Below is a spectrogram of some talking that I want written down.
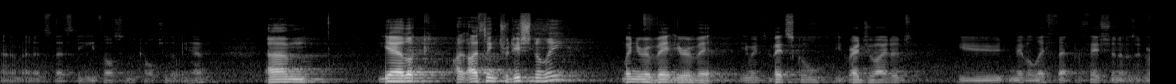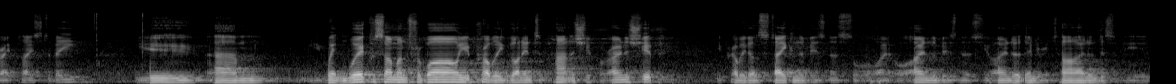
um, and it's, that's the ethos and the culture that we have. Um, yeah, look, I, I, think traditionally, when you're a vet, you're a vet. You went to vet school, you graduated, you never left that profession. It was a great place to be you, um, you went and worked with someone for a while, you probably got into partnership or ownership, you probably got a stake in the business or, or owned the business, you owned it, then you retired and disappeared.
